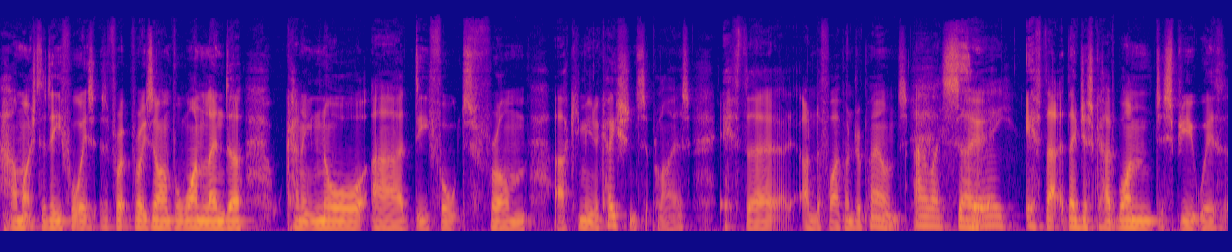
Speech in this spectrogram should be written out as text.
how much the default is. For, for example, one lender can ignore uh, defaults from uh, communication suppliers if they're under five hundred pounds. Oh, I so see. if that they've just had one dispute with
